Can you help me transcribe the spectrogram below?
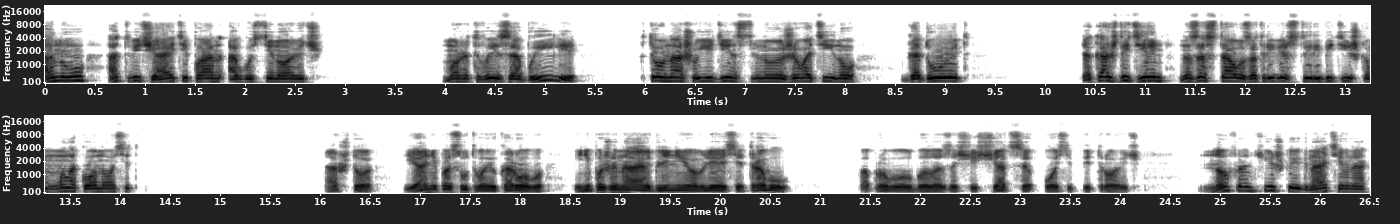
А ну, отвечайте, пан Августинович. Может, вы забыли, кто нашу единственную животину годует, да каждый день на заставу за три версты ребятишкам молоко носит? А что, я не пасу твою корову и не пожинаю для нее в лесе траву? Попробовал было защищаться Осип Петрович, но Франчишка Игнатьевна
